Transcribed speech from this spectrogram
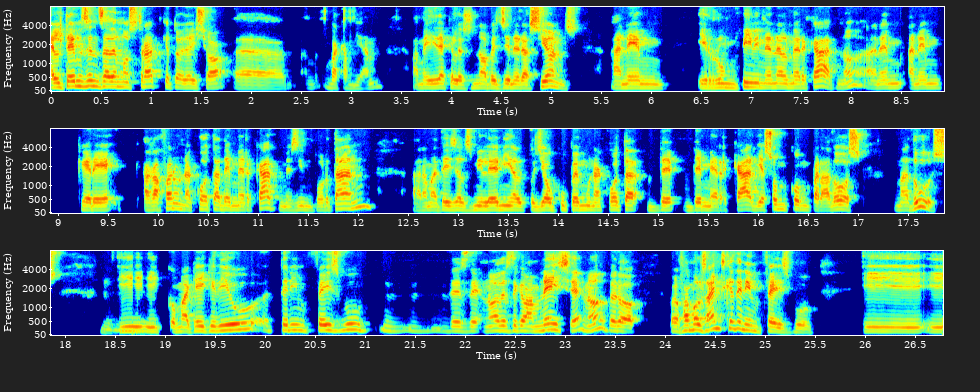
El temps ens ha demostrat que tot això eh, va canviant. A mesura que les noves generacions anem irrompint en el mercat, no? anem, anem cre... agafant una cota de mercat més important, ara mateix els millennials pues, ja ocupem una cota de, de mercat, ja som compradors madurs. I, I com aquell que diu, tenim Facebook des de, no des de que vam néixer, no? però, però fa molts anys que tenim Facebook i, i,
